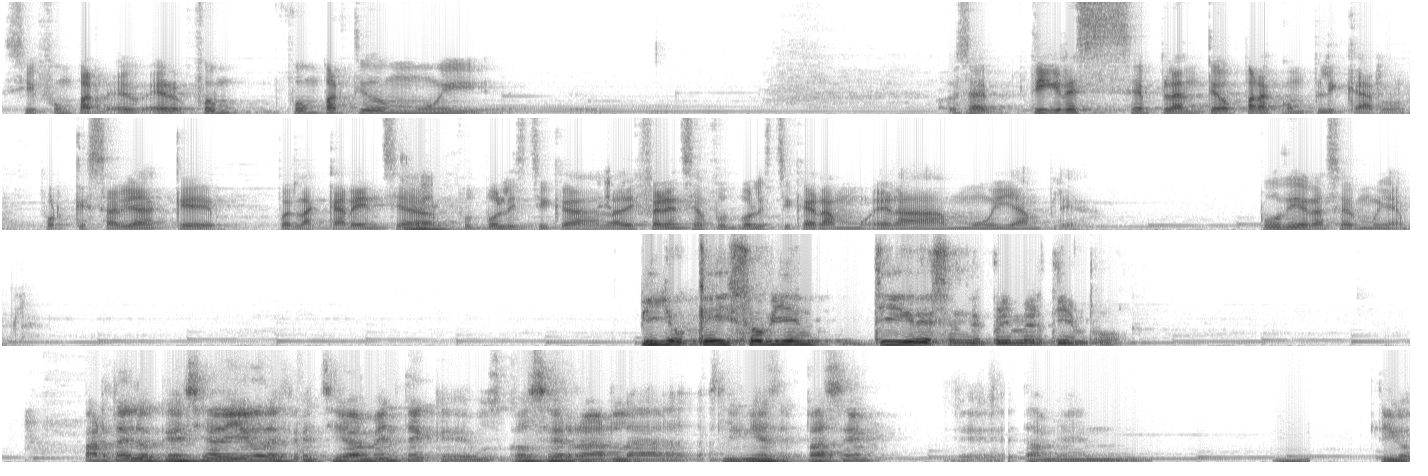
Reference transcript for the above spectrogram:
sí fue un, fue, fue un partido muy... O sea, Tigres se planteó para complicarlo, porque sabía que pues la carencia futbolística, la diferencia futbolística era, era muy amplia. Pudiera ser muy amplia. Pillo, ¿qué hizo bien Tigres en el primer tiempo? Parte de lo que decía Diego defensivamente, que buscó cerrar las líneas de pase. Eh, también digo,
